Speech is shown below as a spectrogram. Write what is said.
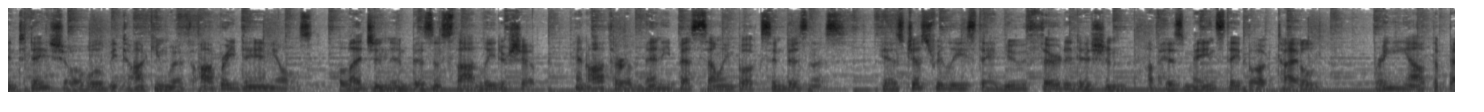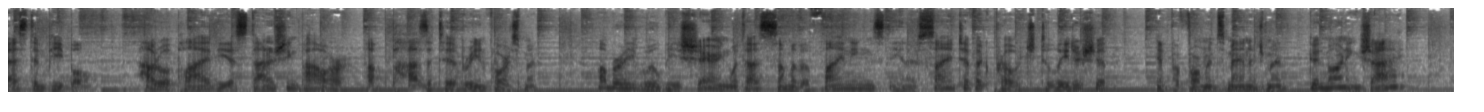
In today's show, we'll be talking with Aubrey Daniels, a legend in business thought leadership and author of many best selling books in business. He has just released a new third edition of his mainstay book titled Bringing Out the Best in People How to Apply the Astonishing Power of Positive Reinforcement. Aubrey will be sharing with us some of the findings in a scientific approach to leadership and performance management. Good morning, Shai.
